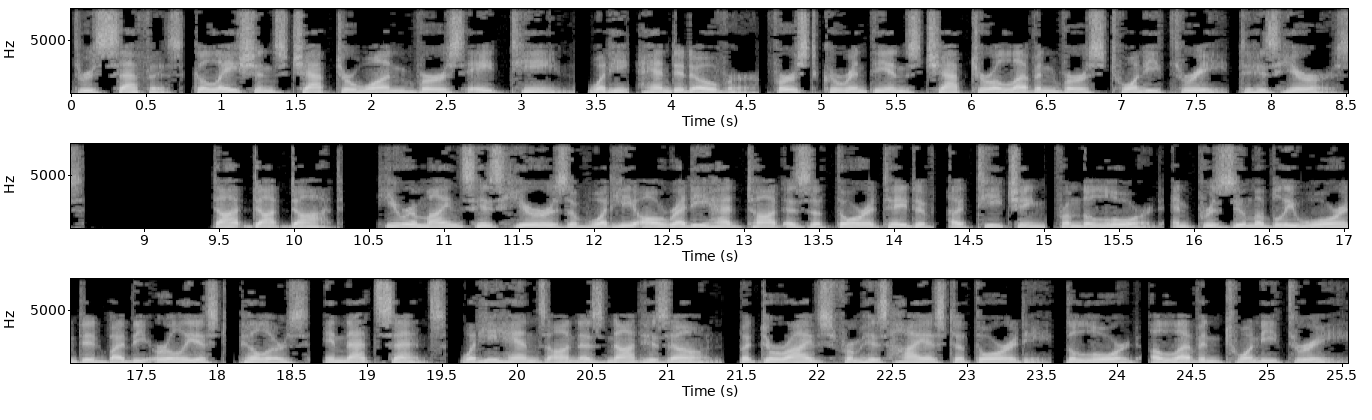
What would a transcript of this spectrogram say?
through Cephas Galatians chapter 1 verse 18 what he handed over 1 Corinthians chapter 11 verse 23 to his hearers dot dot dot he reminds his hearers of what he already had taught as authoritative, a teaching from the Lord and presumably warranted by the earliest pillars. In that sense, what he hands on is not his own, but derives from his highest authority, the Lord 1123.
